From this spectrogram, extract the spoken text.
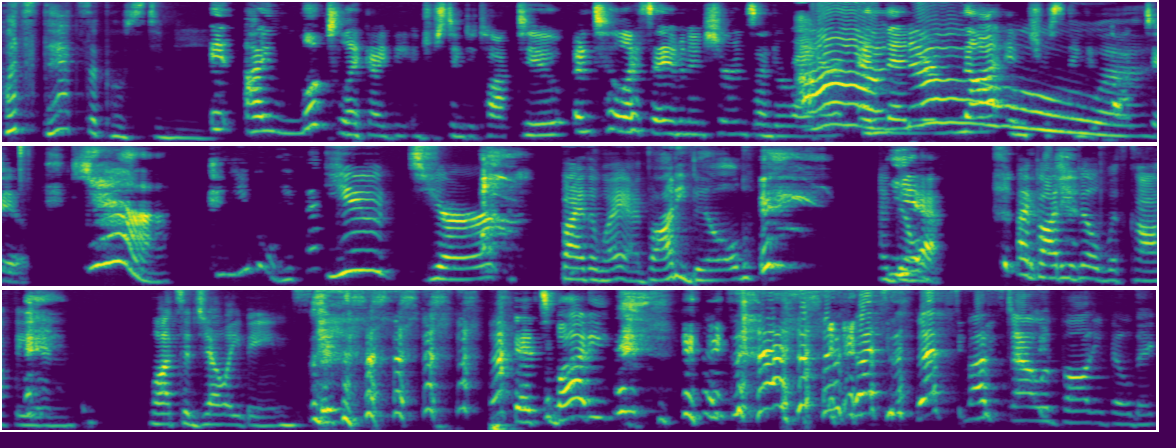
What's that supposed to mean? It I looked like I'd be interesting to talk to until I say I'm an insurance underwriter. Oh, and then no. you're not interesting to talk to. Yeah. Can you believe that? You jerk. By the way, I body build. I build yeah. I body build with coffee and lots of jelly beans. it's a body. that's, that's my style of bodybuilding.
